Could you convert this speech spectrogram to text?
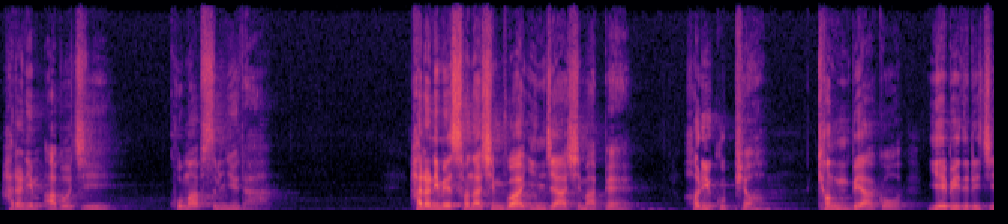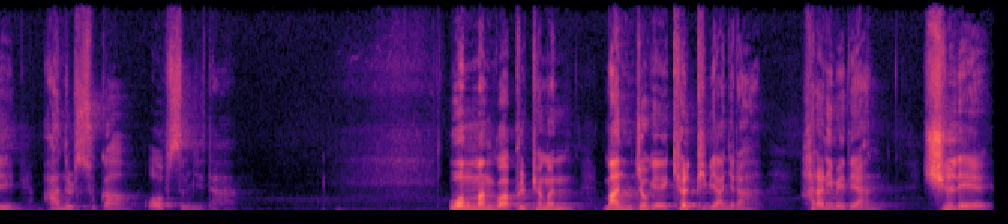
하나님 아버지 고맙습니다. 하나님의 선하심과 인자하심 앞에 허리 굽혀 경배하고 예배드리지 않을 수가 없습니다. 원망과 불평은 만족의 결핍이 아니라 하나님에 대한 신뢰의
